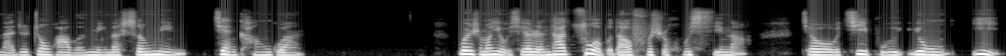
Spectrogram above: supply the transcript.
乃至中华文明的生命健康观。为什么有些人他做不到腹式呼吸呢？就既不用意，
